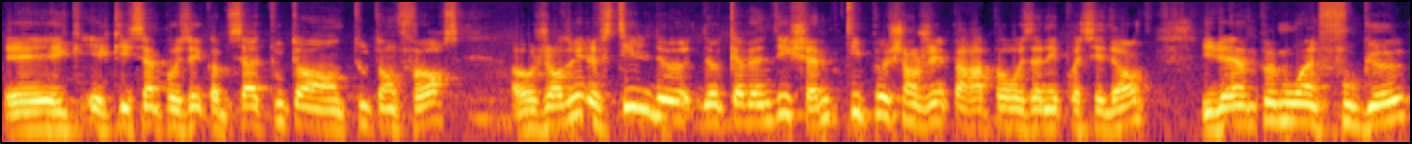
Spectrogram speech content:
et, qui s'imposait comme ça tout en, force. Aujourd'hui, le style de, de, Cavendish a un petit peu changé par rapport aux années précédentes. Il est un peu moins fougueux,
